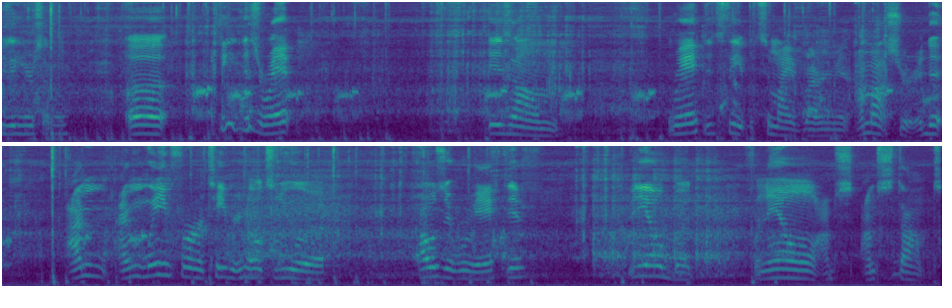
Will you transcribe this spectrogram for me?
losing or something. Uh, I think this rap is um reacted to, to my environment. I'm not sure. I'm I'm waiting for Tabor Hill to do a how's it reactive video, but for now I'm I'm stumped.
